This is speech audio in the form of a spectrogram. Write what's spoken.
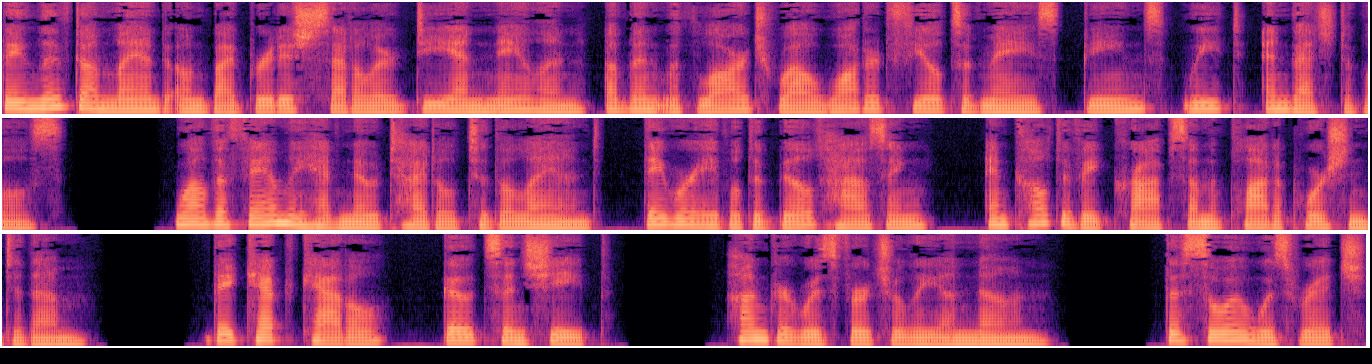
They lived on land owned by British settler D.N. Neylan, abundant with large, well watered fields of maize, beans, wheat, and vegetables. While the family had no title to the land, they were able to build housing and cultivate crops on the plot apportioned to them. They kept cattle, goats, and sheep. Hunger was virtually unknown. The soil was rich,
